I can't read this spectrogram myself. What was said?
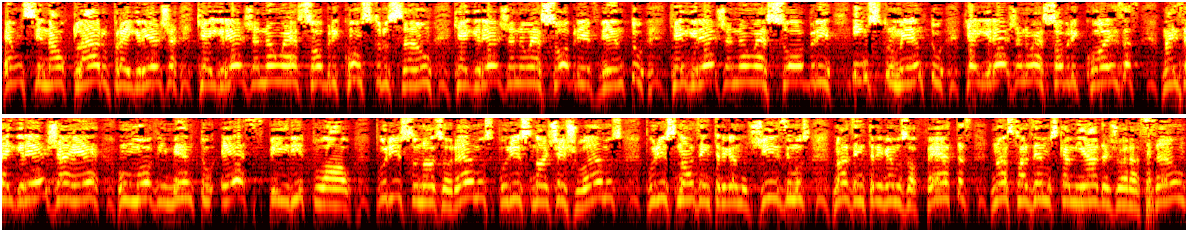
é um sinal claro para a igreja que a igreja não é sobre construção, que a igreja não é sobre evento, que a igreja não é sobre instrumento, que a igreja não é sobre coisas, mas a igreja é um movimento espiritual. Por isso nós oramos, por isso nós jejuamos, por isso nós entregamos dízimos, nós entregamos ofertas, nós fazemos caminhadas de oração,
